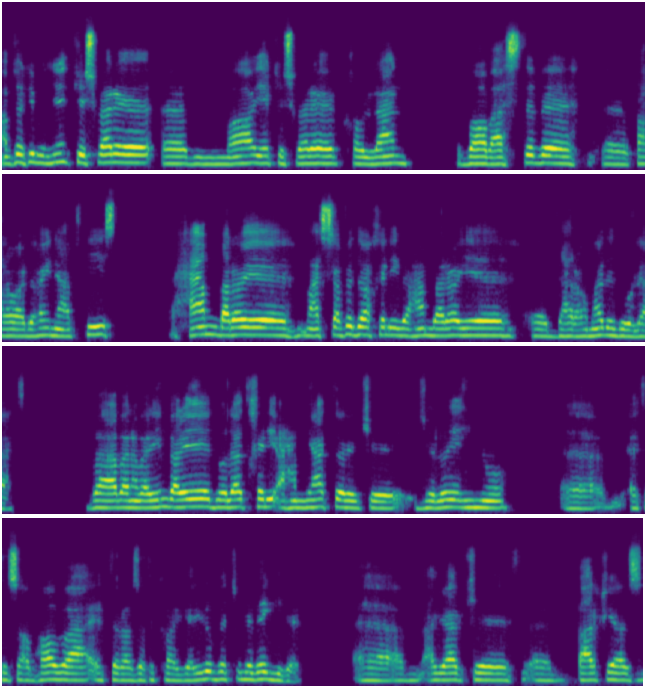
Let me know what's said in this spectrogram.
همطور که می‌دونید کشور ما یک کشور کلا وابسته به فراورده های نفتی است. هم برای مصرف داخلی و هم برای درآمد دولت. و بنابراین برای دولت خیلی اهمیت داره که جلوی اینو اعتصاب ها و اعتراضات کارگری رو بتونه بگیره. اگر که برخی از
